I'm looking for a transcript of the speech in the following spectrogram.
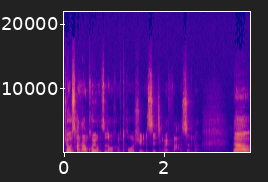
就常常会有这种很脱序的事情会发生了。那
